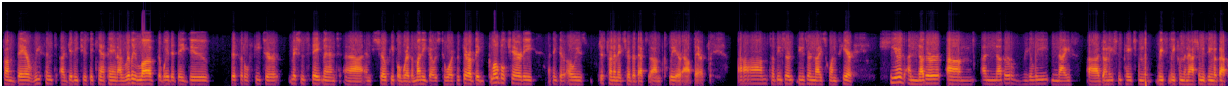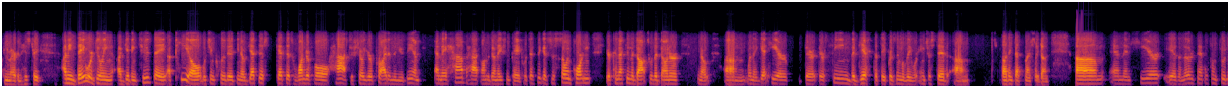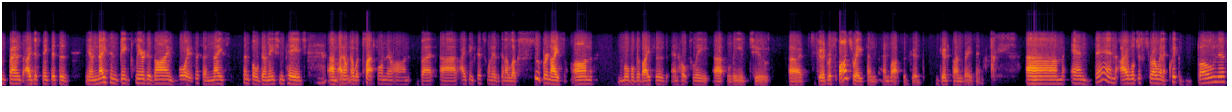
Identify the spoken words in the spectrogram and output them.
from their recent uh, Giving Tuesday campaign. I really love the way that they do this little feature mission statement uh, and show people where the money goes towards. If they're a big global charity, I think they're always just trying to make sure that that's um, clear out there. Um, so these are these are nice ones here. Here's another um, another really nice uh, donation page from the recently from the National Museum of African American History. I mean, they were doing a Giving Tuesday appeal, which included, you know, get this get this wonderful hat to show your pride in the museum, and they have the hat on the donation page, which I think is just so important. You're connecting the dots with the donor. You know, um, when they get here, they're they're seeing the gift that they presumably were interested um, So I think that's nicely done. Um, and then here is another example from Food and Friends. I just think this is you know nice and big, clear design. Boy, is this a nice, simple donation page. Um, I don't know what platform they're on, but uh, I think this one is going to look super nice on mobile devices and hopefully uh, lead to uh, good response rates and, and lots of good good fundraising. Um, and then I will just throw in a quick bonus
